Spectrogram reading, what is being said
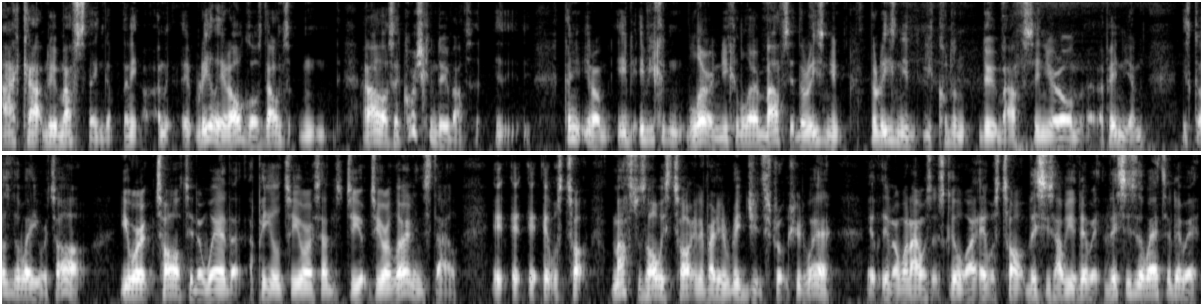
I can't do maths thing. And it, and it really, it all goes down to, and I'll say, of course you can do maths. Can you, you know, if, if you can learn, you can learn maths. The reason you, the reason you, you couldn't do maths, in your own opinion, is because of the way you were taught. You weren't taught in a way that appealed to your sense, to your, to your learning style. It, it, it was taught. Maths was always taught in a very rigid, structured way. It, you know, when I was at school, I, it was taught this is how you do it. This is the way to do it.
